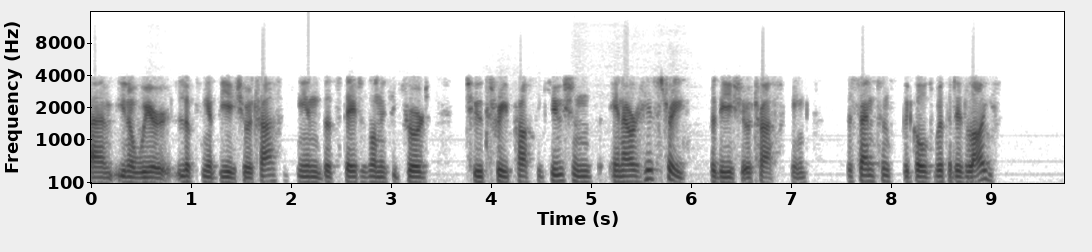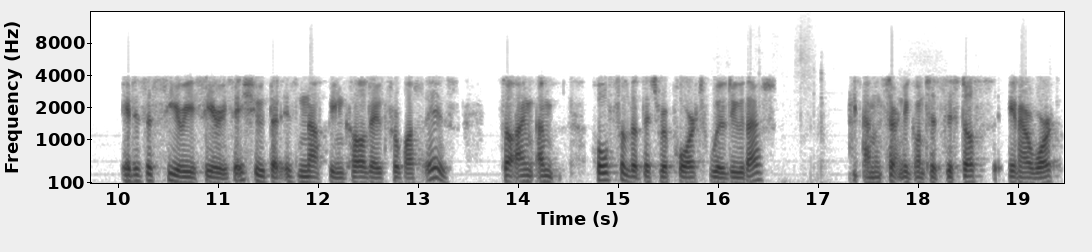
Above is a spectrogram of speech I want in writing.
Um, you know, we're looking at the issue of trafficking, and the state has only secured two, three prosecutions in our history for the issue of trafficking. The sentence that goes with it is life. It is a serious, serious issue that is not being called out for what it is. So I'm, I'm hopeful that this report will do that. I'm certainly going to assist us in our work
